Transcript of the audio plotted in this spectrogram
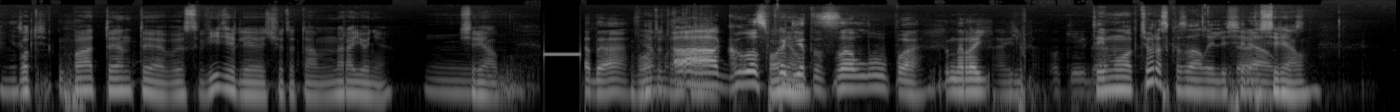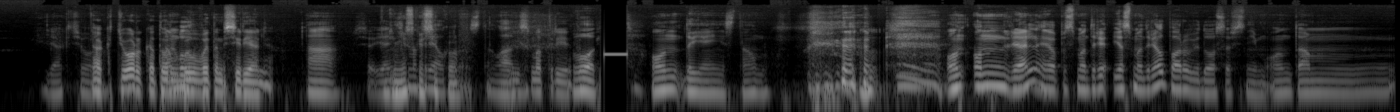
Денис Вот по ТНТ вы видели что-то там на районе? Сериал был. А, да. Вот Я это. А, господи, Понял. это залупа. На рай... Окей, Ты ему актера сказал или Да. сериал? Сериал. Или актер? Актер, который был... был- в этом сериале. А, все, я не Денис смотрел Косяков. просто. Ладно. Не смотри. Вот. Он, да я и не стал. Он, он реально, я посмотрел, я смотрел пару видосов с ним. Он там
